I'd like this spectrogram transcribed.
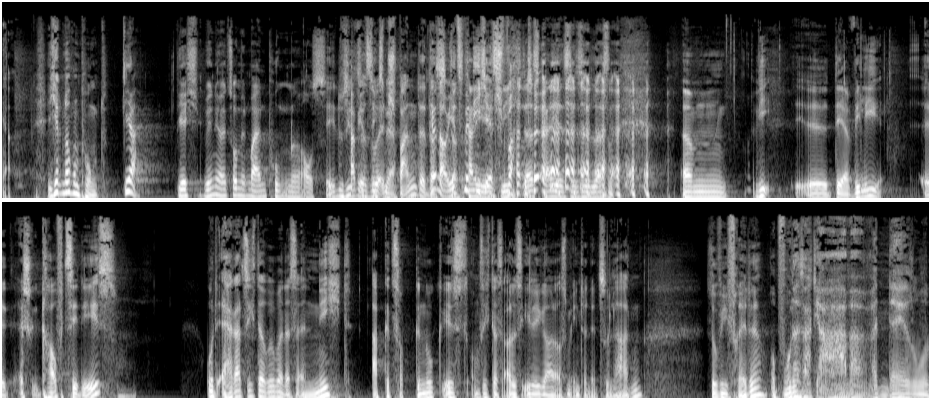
Ja. Ich habe noch einen Punkt. Ja. Ich bin ja jetzt so mit meinen Punkten aus. Du siehst ja so entspannt. Das, genau, jetzt bin ich entspannt. Nicht, das kann ich jetzt nicht so lassen. ähm, wie äh, der Willi äh, kauft CDs und ärgert sich darüber, dass er nicht abgezockt genug ist, um sich das alles illegal aus dem Internet zu laden so wie Fredde, obwohl er sagt, ja, aber wenn der so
